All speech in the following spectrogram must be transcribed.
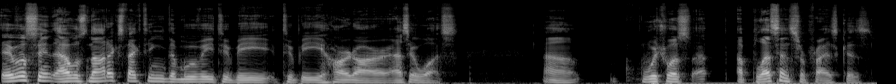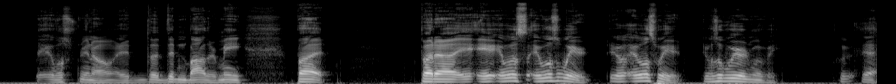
It was. I was not expecting the movie to be to be hard R as it was, uh, which was a, a pleasant surprise because it was you know it, it didn't bother me, but but uh it, it was it was weird. It, it was weird. It was a weird movie. Yeah.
